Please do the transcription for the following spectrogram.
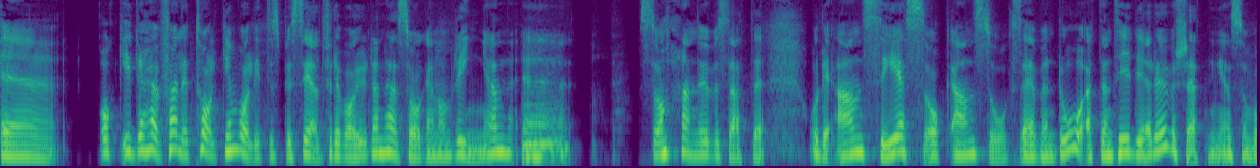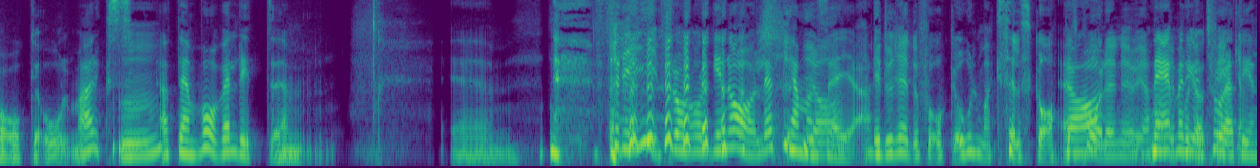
Eh, och i det här fallet, tolken var lite speciellt för det var ju den här sagan om ringen. Mm. Eh, som han översatte. Och det anses och ansågs även då att den tidigare översättningen som var Åke Ålmarks, mm. att den var väldigt um, um, fri från originalet kan man ja. säga. Är du rädd att få åka Olmark-sällskapet ja. på det nu? Jag Nej, men jag tror att det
